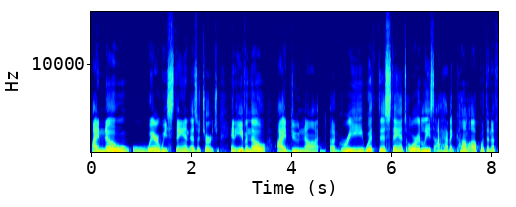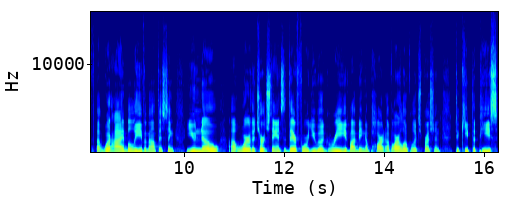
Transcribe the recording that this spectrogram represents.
I know where we stand as a church. And even though I do not agree with this stance, or at least I haven't come up with an, uh, what I believe about this thing, you know uh, where the church stands. Therefore, you agree by being a part of our local expression to keep the peace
